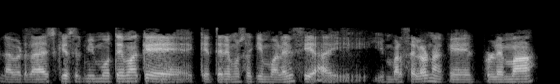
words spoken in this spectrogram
la verdad es que es el mismo tema que, que tenemos aquí en Valencia y, y en Barcelona, que el problema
